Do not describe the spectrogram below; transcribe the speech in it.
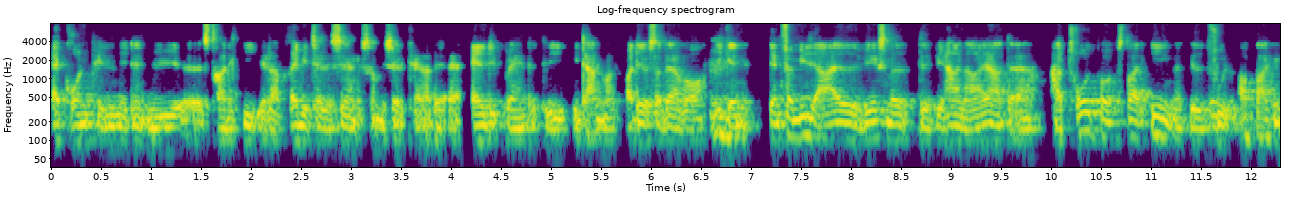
er grundpillen i den nye øh, strategi, eller revitalisering, som vi selv kalder det, af Aldi brandet i, i Danmark. Og det er jo så der, hvor igen, den familieejede virksomhed, det, vi har en ejer, der har troet på strategien og givet fuld opbakning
